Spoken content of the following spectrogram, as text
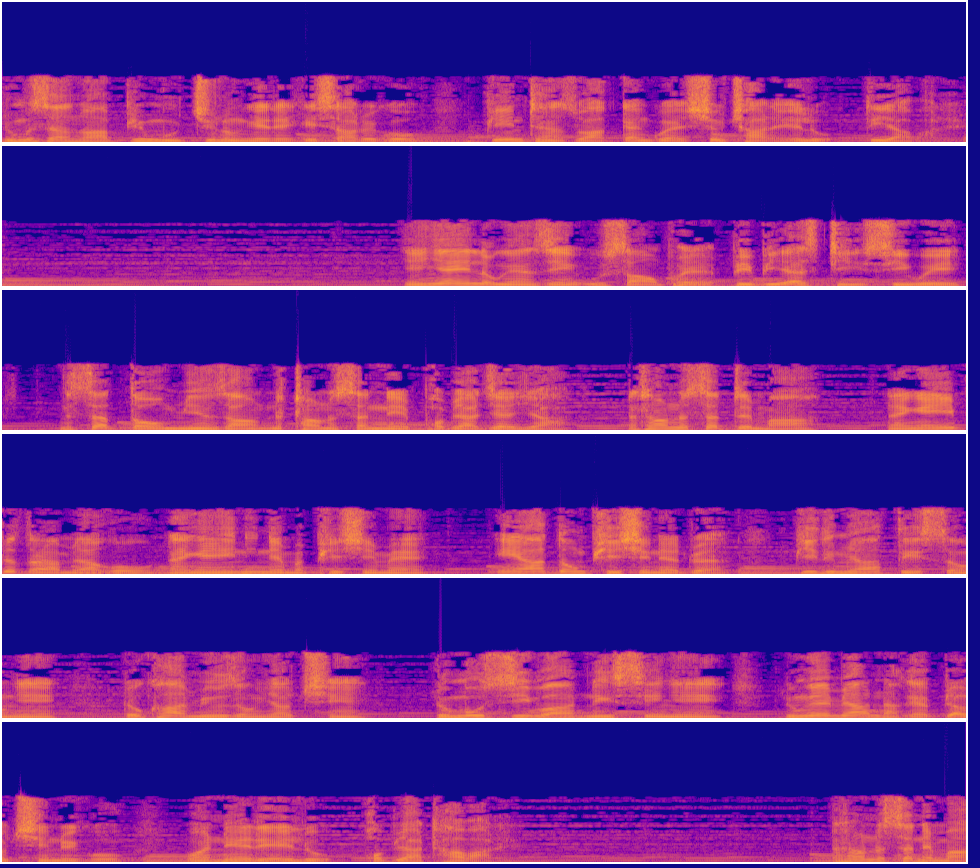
လူမဆန်စွာပြုမှုကျူးလွန်ခဲ့တဲ့ကိစ္စတွေကိုပြင်းထန်စွာကန့်ကွက်ရှုတ်ချတယ်လို့သိရပါတယ်။ငင်းငိုင်းလုပ်ငန်းစဉ်ဥဆောင်အဖွဲ့ PPSD စီဝေး 23မြင်းဆောင်2022ဖော်ပြချက်အရ2021မှာနိုင်ငံရေးပြဿနာများကိုနိုင်ငံရေးနည်းနဲ့မဖြေရှင်းဘဲအင်အားသုံးဖြေရှင်းတဲ့အတွက်ပြည်သူများတည်ဆုံခြင်းဒုက္ခမျိုးစုံရောက်ခြင်းလူမှုစီးပွားနှိမ့်စင်းခြင်းလူငယ်များအနာဂတ်ပျောက်ခြင်းတွေကိုဝန်းနေတယ်လို့ဖော်ပြထားပါတယ်2020မှာ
